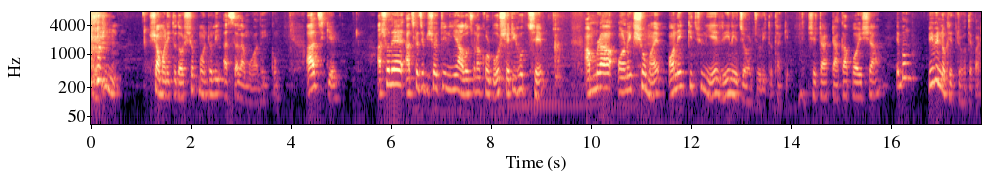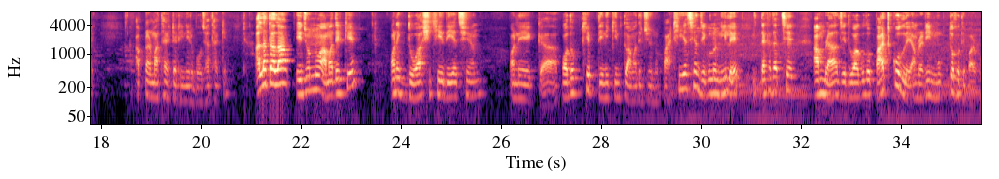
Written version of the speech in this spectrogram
সম্মানিত দর্শক মণ্ডলী, আসসালামু আলাইকুম। আজকে, আসলে আজকে যে বিষয়টি নিয়ে আলোচনা করব সেটি হচ্ছে, আমরা অনেক সময় অনেক কিছু নিয়ে ঋণে জর্জরিত থাকি। সেটা টাকা, পয়সা এবং বিভিন্ন ক্ষেত্রে হতে পারে। আপনার মাথায় একটা ঋণের বোঝা থাকে। আল্লাহ তালা এই জন্য আমাদেরকে অনেক দোয়া শিখিয়ে দিয়েছেন অনেক পদক্ষেপ তিনি কিন্তু আমাদের জন্য পাঠিয়েছেন, যেগুলো নিলে দেখা যাচ্ছে আমরা যে দোয়াগুলো পাঠ করলে আমরা ঋণ মুক্ত হতে পারব।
